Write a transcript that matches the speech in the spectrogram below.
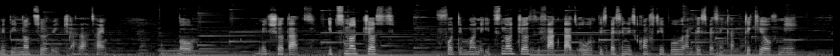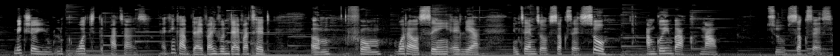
maybe not so rich at that time but make sure that it's not just for the money it's not just the fact that oh this person is comfortable and this person can take care of me make sure you look watch the patterns i think i've div- even diverted um, from what I was saying earlier in terms of success. So I'm going back now to success.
